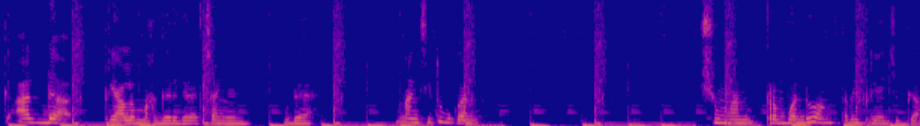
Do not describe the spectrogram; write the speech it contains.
Gak ada pria lemah gara-gara cengeng. Udah. Menangis itu bukan cuman perempuan doang tapi pria juga.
